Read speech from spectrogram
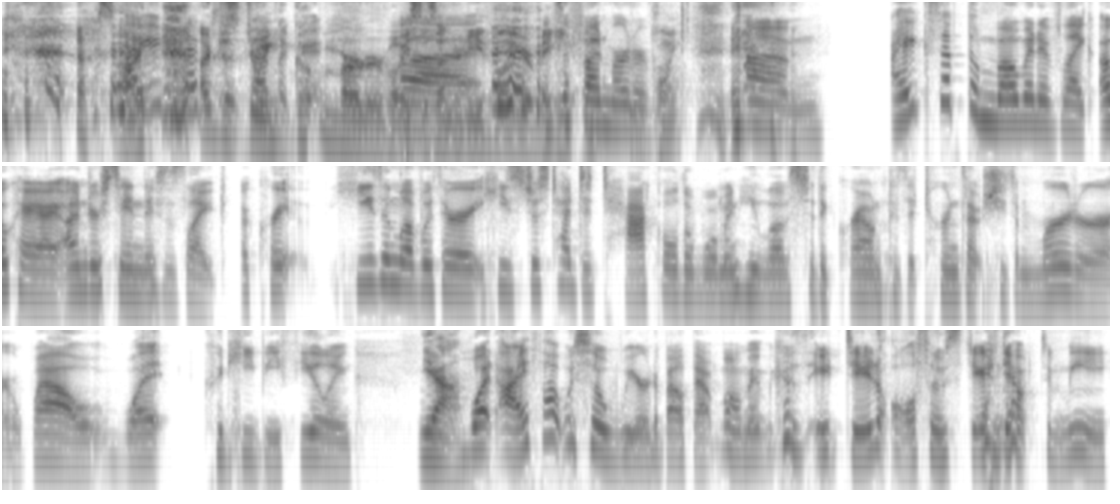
I'm sorry, I'm just doing okay. murder voices Uh, underneath while you're it's making a fun murder point. um i accept the moment of like okay i understand this is like a cra- he's in love with her he's just had to tackle the woman he loves to the ground because it turns out she's a murderer wow what could he be feeling yeah. What i thought was so weird about that moment because it did also stand out to me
